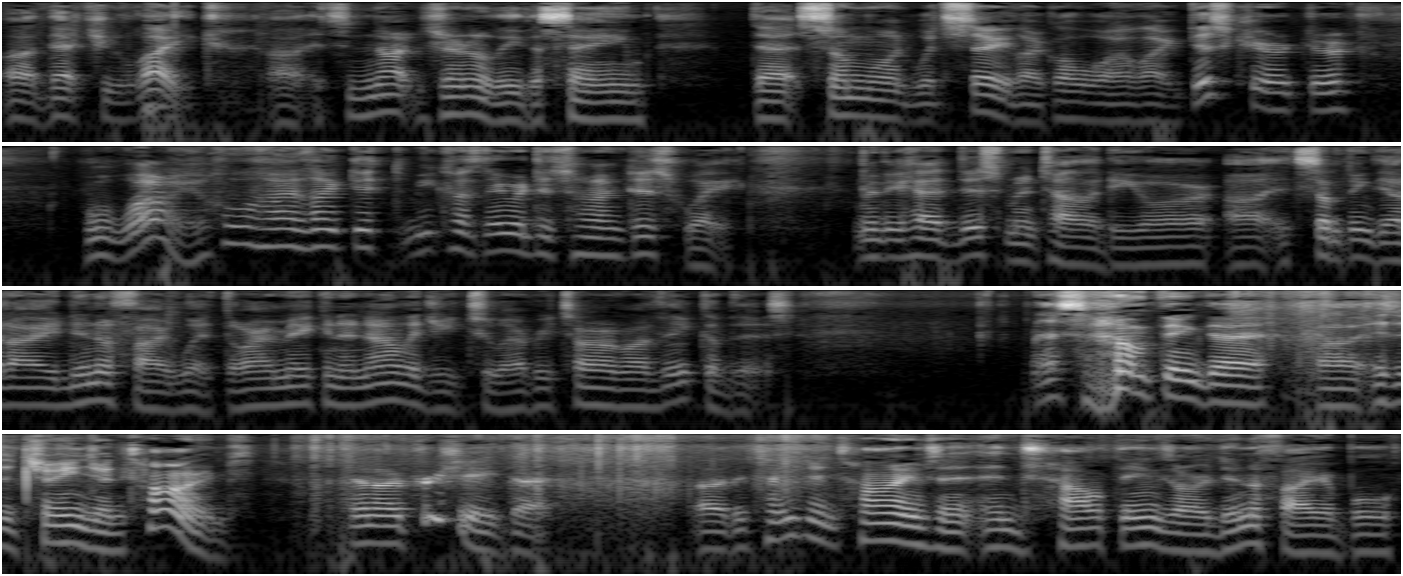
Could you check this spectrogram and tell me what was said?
uh, that you like. Uh, it's not generally the same that someone would say, like, oh, well, I like this character. Well, why? Oh, I liked it because they were designed this way. When they had this mentality, or uh, it's something that I identify with, or I make an analogy to every time I think of this that's something that uh, is a change in times, and I appreciate that. Uh, the change in times and, and how things are identifiable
